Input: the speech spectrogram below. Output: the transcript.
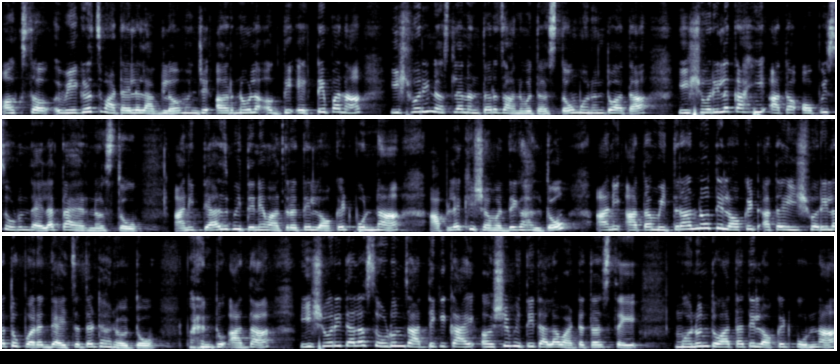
असं वेगळंच वाटायला लागलं. म्हणजे अर्णवला अगदी एकटेपणा ईश्वरी नसल्यानंतर जाणवत असतो. म्हणून तो आता ईश्वरीला काही आता ऑफिस सोडून द्यायला तयार नसतो. आणि त्याच भीतीने मात्र ते लॉकेट पुन्हा आपल्या खिशामध्ये घालतो. आणि आता मित्रांनो ते लॉकेट आता ईश्वरीला तो परत द्यायचं तर ठरवतो. परंतु आता ईश्वरी त्याला सोडून जाते की काय अशी भीती त्याला वाटत असते. म्हणून तो आता ते लॉकेट पुन्हा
